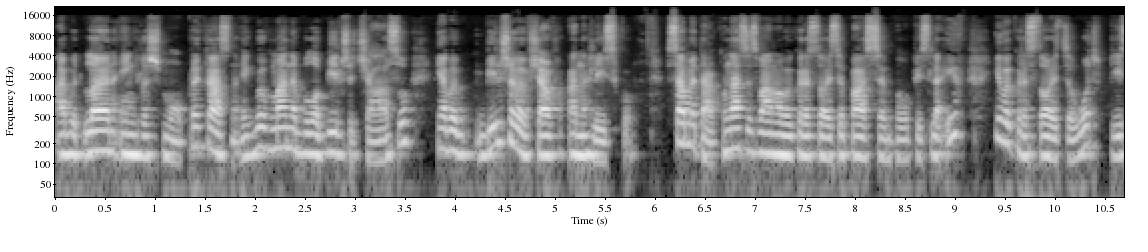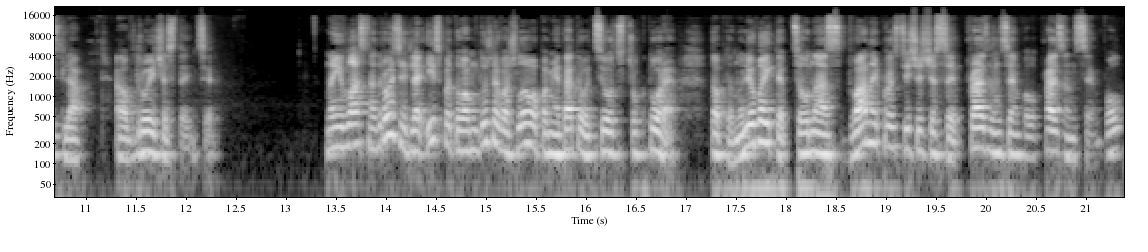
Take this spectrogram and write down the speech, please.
I would learn English more. Прекрасно. Якби в мене було більше часу, я би більше вивчав англійську. Саме так, у нас із вами використовується past simple після if і використовується would після в другій частинці. Ну і власне, друзі, для іспиту вам дуже важливо пам'ятати оці от структури. Тобто нульовий тип це у нас два найпростіші часи: present simple, present simple.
